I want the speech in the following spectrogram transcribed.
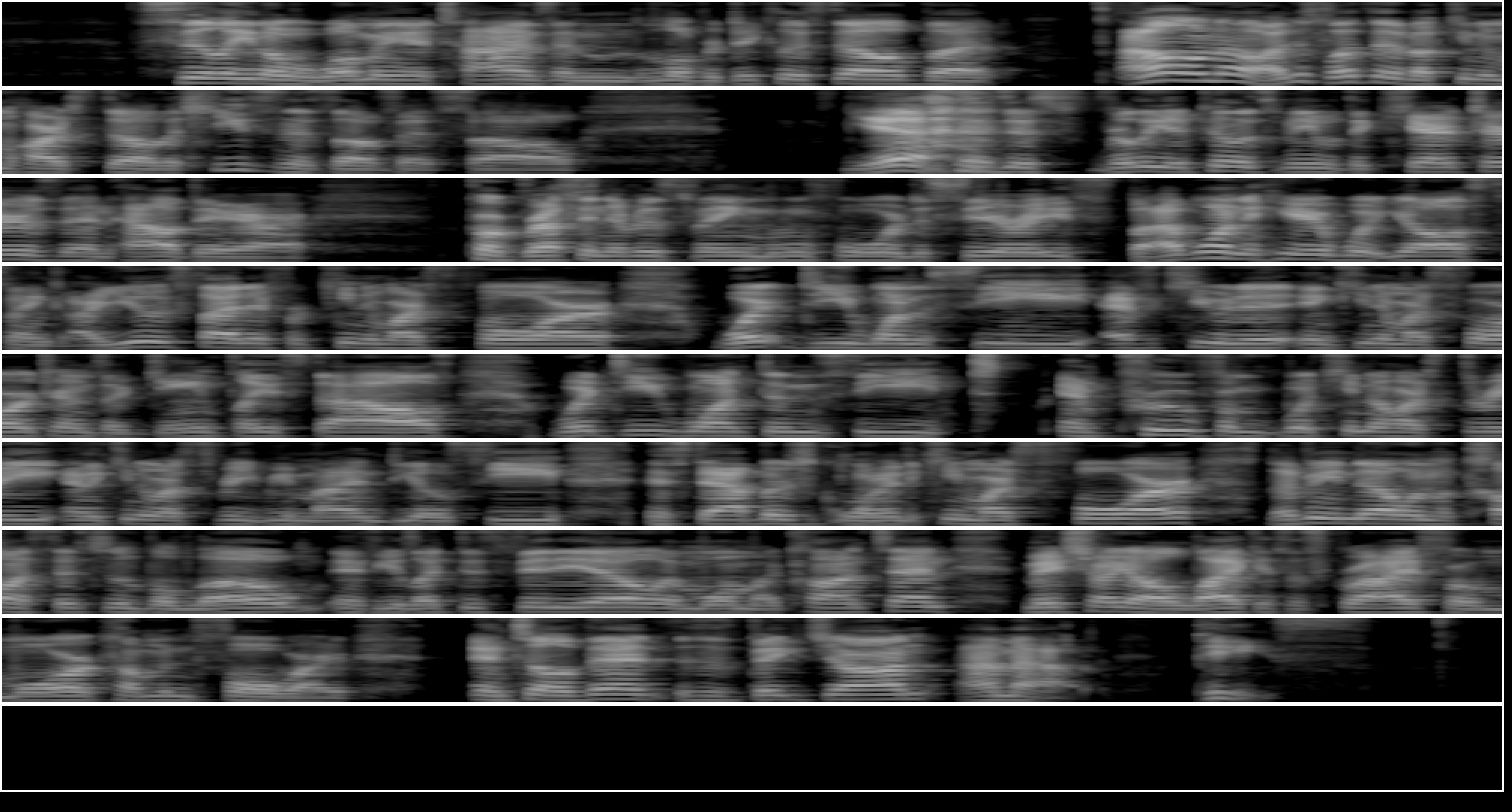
silly and overwhelming at times, and a little ridiculous, though. But I don't know. I just like that about Kingdom Hearts, though, the cheesiness of it. So yeah, just really appealing to me with the characters and how they are progressing everything, moving forward the series. But I want to hear what y'all think. Are you excited for Kingdom Hearts 4? What do you want to see executed in Kingdom Hearts 4 in terms of gameplay styles? What do you want them to see t- improve from what Kingdom Hearts 3 and the Kingdom Hearts 3 Remind DLC established going into Kingdom Hearts 4? Let me know in the comment section below if you like this video and more of my content. Make sure y'all like and subscribe for more coming forward. Until then, this is Big John. I'm out. Peace.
